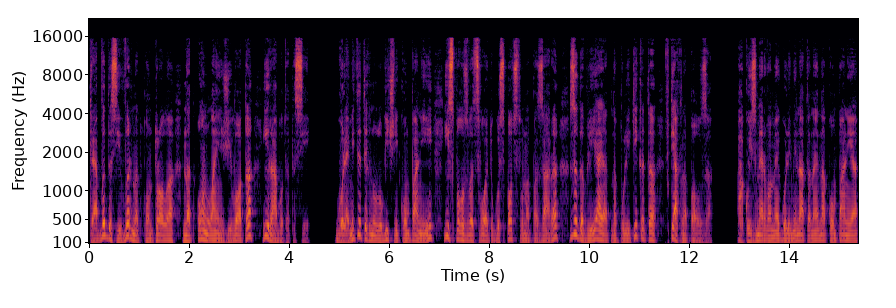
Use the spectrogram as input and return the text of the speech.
трябва да си върнат контрола над онлайн живота и работата си. Големите технологични компании използват своето господство на пазара, за да влияят на политиката в тяхна полза. Ако измерваме големината на една компания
